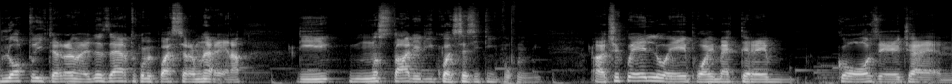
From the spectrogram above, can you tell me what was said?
lotto di terreno nel deserto, come può essere un'arena di uno stadio di qualsiasi tipo. Quindi uh, c'è quello e puoi mettere cose, cioè mm,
